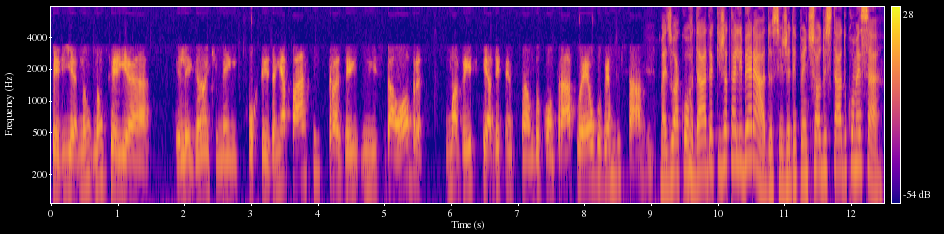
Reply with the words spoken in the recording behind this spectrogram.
seria, não, não seria elegante nem cortês da minha parte trazer o início da obra, uma vez que a detenção do contrato é o governo do Estado. Mas o acordado é que já está liberado, ou seja, depende só do Estado começar.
